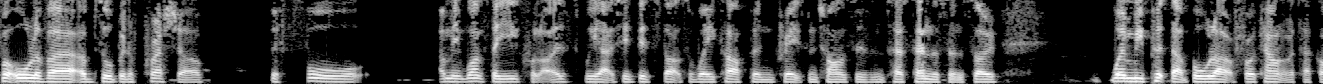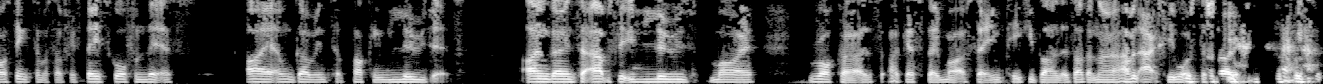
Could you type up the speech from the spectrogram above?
for all of our absorbing of pressure before I mean, once they equalised, we actually did start to wake up and create some chances and test Henderson. So when we put that ball out for a counter attack, I was thinking to myself, if they score from this, I am going to fucking lose it. I'm going to absolutely lose my rocker, as I guess they might have said in Peaky Blinders. I don't know. I haven't actually watched the show, which is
